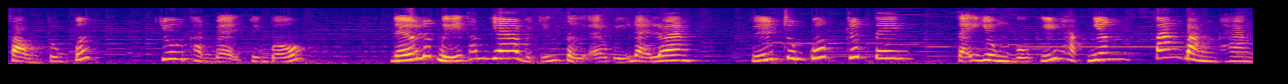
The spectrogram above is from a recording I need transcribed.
phòng Trung Quốc Chu Thành Vệ tuyên bố Nếu nước Mỹ tham gia vào chiến sự eo biển Đài Loan, phía Trung Quốc trước tiên sẽ dùng vũ khí hạt nhân sang bằng hàng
